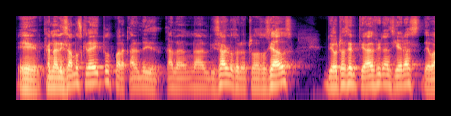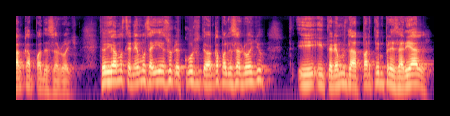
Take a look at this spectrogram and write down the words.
eh, canalizamos créditos para canalizarlos a nuestros asociados de otras entidades financieras de banca para el desarrollo. Entonces, digamos, tenemos ahí esos recursos de banca para el desarrollo y, y tenemos la parte empresarial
